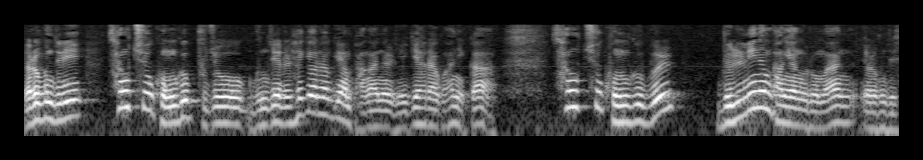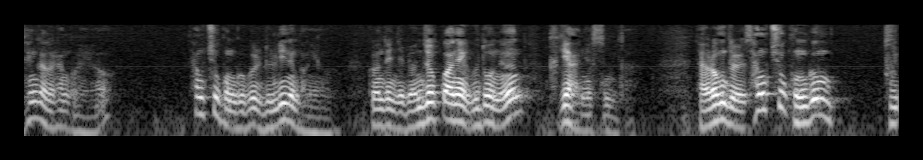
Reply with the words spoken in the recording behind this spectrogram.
여러분들이 상추 공급 부족 문제를 해결하기 위한 방안을 얘기하라고 하니까 상추 공급을 늘리는 방향으로만 여러분들이 생각을 한 거예요. 상추 공급을 늘리는 방향으로. 그런데 이제 면접관의 의도는 그게 아니었습니다. 자, 여러분들 상추 공급 부,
